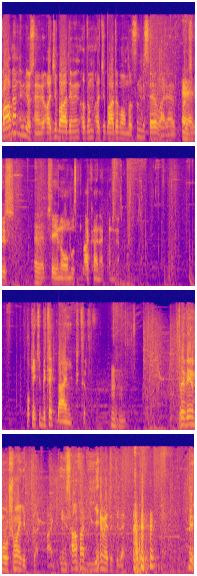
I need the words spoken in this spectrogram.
badem de biliyorsun yani acı bademin adının acı badem olmasının bir sebebi var yani Evet. acı bir evet. şeyin olmasından kaynaklanıyor. O keki bir tek ben yiyip bitirdim. Hı hı. Ve benim hoşuma gitti. Yani insanlar yiyemedi bile. benim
